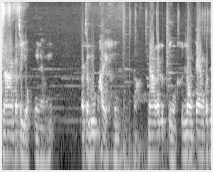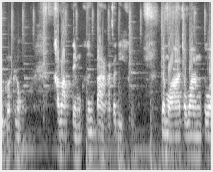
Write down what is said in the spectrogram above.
หน้าก็จะยกในแนวนี้ก็จะรูปไข่ขึ้นหน้าก็จะตึงขึ้นรองแก้มก็จะลดลงขมับเต็มขึ้นตาก็จะดีขึ้นแต่หมออาจจะวางตัว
